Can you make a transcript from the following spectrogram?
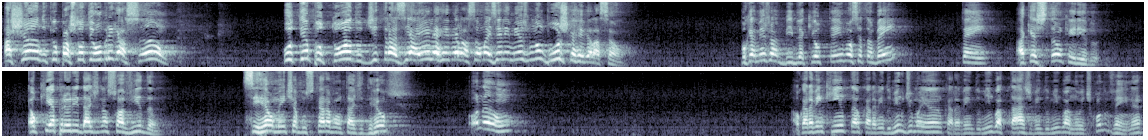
Achando que o pastor tem obrigação o tempo todo de trazer a ele a revelação, mas ele mesmo não busca a revelação. Porque a mesma Bíblia que eu tenho, você também tem. A questão, querido, é o que é prioridade na sua vida. Se realmente é buscar a vontade de Deus ou não. O cara vem quinta, o cara vem domingo de manhã, o cara vem domingo à tarde, vem domingo à noite. Quando vem, né?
